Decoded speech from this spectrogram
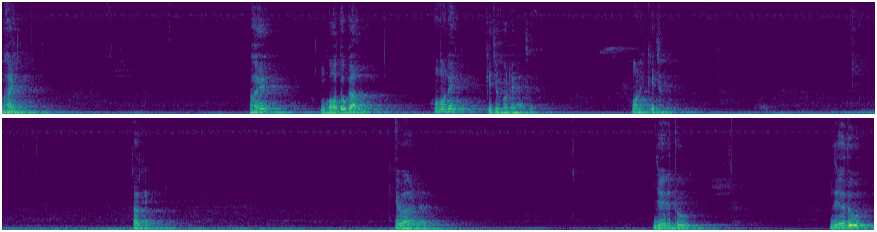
ভাই ভাই গতকাল অনেক কিছু ঘটে গেছে। অনেক কিছু। ওকে এবার যেহেতু যেহেতু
